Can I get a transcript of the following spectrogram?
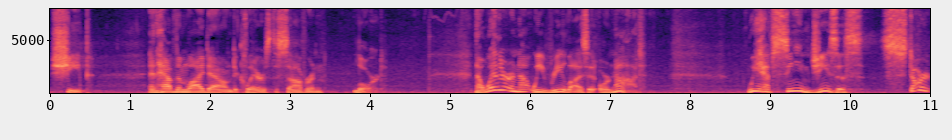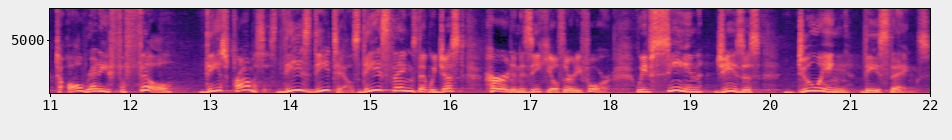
sheep and have them lie down, declares the sovereign Lord. Now, whether or not we realize it or not, we have seen Jesus start to already fulfill these promises, these details, these things that we just heard in Ezekiel 34. We've seen Jesus doing these things.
